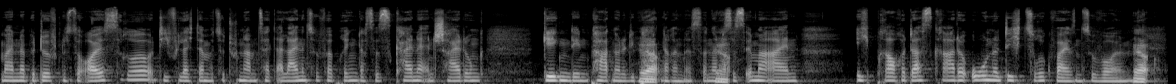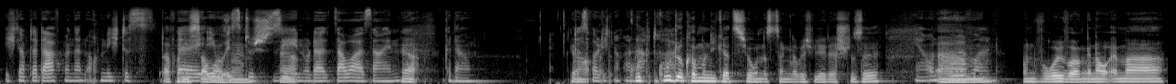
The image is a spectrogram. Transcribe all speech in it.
meine Bedürfnisse äußere, die vielleicht damit zu tun haben, Zeit alleine zu verbringen, dass es keine Entscheidung gegen den Partner oder die Ja. Partnerin ist, sondern Ja. es ist immer ein, ich brauche das gerade, ohne dich zurückweisen zu wollen. Ja. Ich glaube, da darf man dann auch nicht das äh, egoistisch sein. Sehen oder sauer sein. Ja. Genau. Genau. Das wollte ich nochmal Gut, nachtragen. Gute Kommunikation ist dann, glaube ich, wieder der Schlüssel. Ja, und Wohlwollen. Ähm, und Wohlwollen, genau. Immer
